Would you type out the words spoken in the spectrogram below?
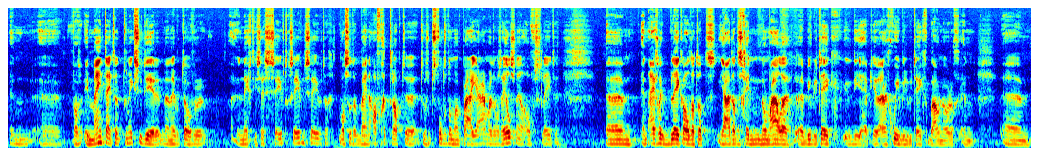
een uh, was in mijn tijd toen ik studeerde, dan heb ik het over 1976, 77, was het ook bijna afgetrapt. Toen stond het nog maar een paar jaar, maar dat was heel snel oversleten. Um, en eigenlijk bleek al dat dat, ja, dat is geen normale bibliotheek die je hebt. Je hebt eigenlijk een goede bibliotheekgebouw nodig. En, um,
